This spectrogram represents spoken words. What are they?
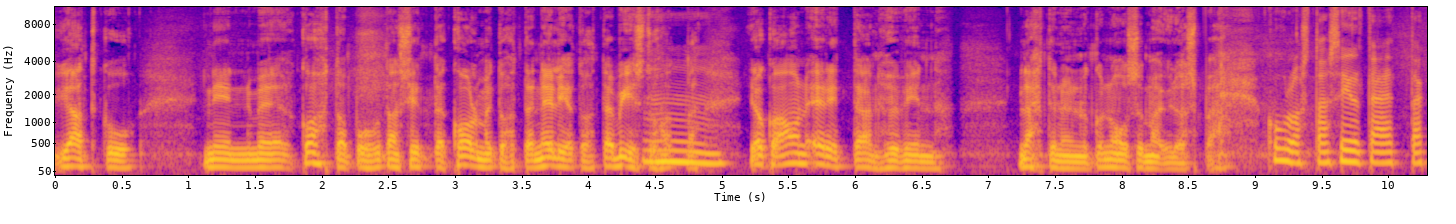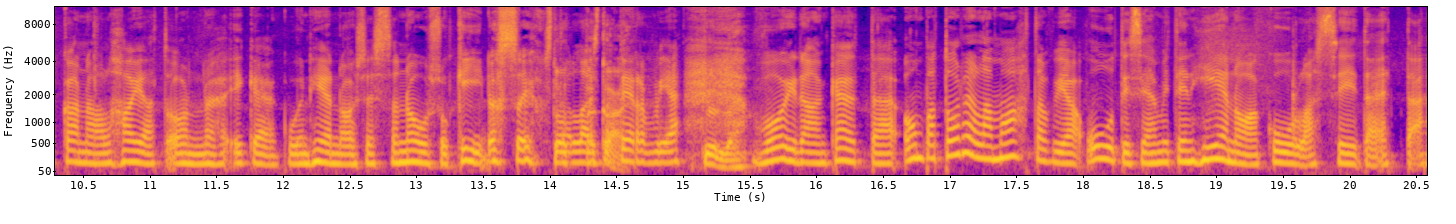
jatkuu, niin me kohta puhutaan sitten 3000, 4000, 5000, mm. joka on erittäin hyvin – lähtenyt niin nousemaan ylöspäin. Kuulostaa siltä, että kanalhajat on ikään kuin hienoisessa nousukiidossa, jos Totta tällaista kai. termiä Kyllä. voidaan käyttää. Onpa todella mahtavia uutisia, miten hienoa kuulla siitä, että,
